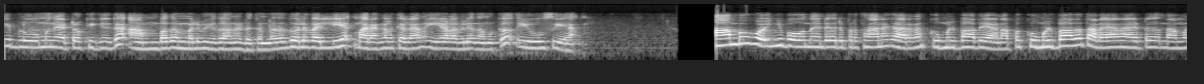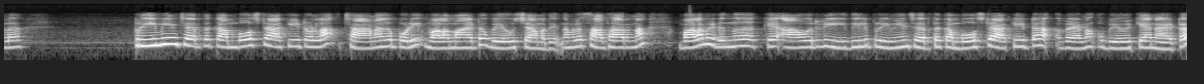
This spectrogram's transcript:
ഈ ബ്ലൂമ് നെറ്റ്വർക്കിങ്ങൊക്കെ അമ്പത് എം എൽ വീതമാണ് എടുക്കേണ്ടത്. അതുപോലെ വലിയ മരങ്ങൾക്കെല്ലാം ഈ അളവിൽ നമുക്ക് യൂസ് ചെയ്യാം. പാമ്പ് കൊഴിഞ്ഞു പോകുന്നതിന്റെ ഒരു പ്രധാന കാരണം കുമിൾബാധയാണ്. അപ്പോൾ കുമിൾബാധ തടയാനായിട്ട് നമ്മൾ പ്രീമിയം ചേർത്ത് കമ്പോസ്റ്റ് ആക്കിയിട്ടുള്ള ചാണകപ്പൊടി വളമായിട്ട് ഉപയോഗിച്ചാൽ മതി. നമ്മൾ സാധാരണ വളം ഇടുന്നതൊക്കെ ആ ഒരു രീതിയിൽ പ്രീമിയം ചേർത്ത് കമ്പോസ്റ്റ് ആക്കിയിട്ട് വേണം ഉപയോഗിക്കാനായിട്ട്.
